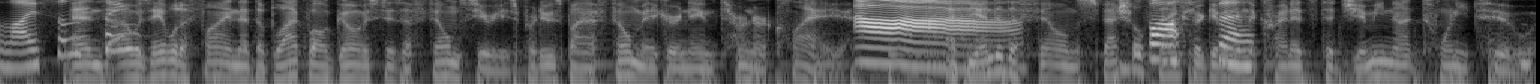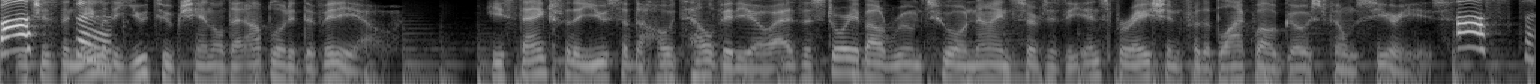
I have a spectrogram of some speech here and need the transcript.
Licensing? And I was able to find that The Blackwell Ghost is a film series produced by a filmmaker named Turner Clay. ah. At the end of the film, special thanks are given in the credits to Jimmy Nut 22, which is the name of the YouTube channel that uploaded the video. He's thanked for the use of the hotel video as the story about Room 209 serves as the inspiration for the Blackwell Ghost film series. Busted.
